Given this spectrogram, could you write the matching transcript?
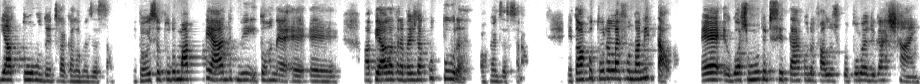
e atuam dentro daquela organização. Então, isso é tudo mapeado e torna, é, é, mapeado através da cultura organizacional. Então, a cultura é fundamental. É, eu gosto muito de citar, quando eu falo de cultura, o Edgar Schein,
